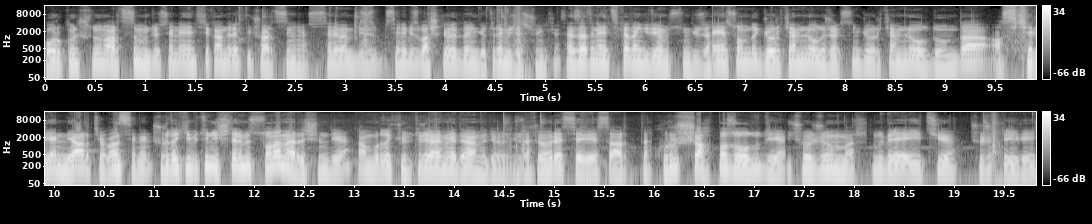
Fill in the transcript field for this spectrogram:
Korkunçluğun artsın mı diyor. Senin entrikan direkt 3 artsın ya. Seni ben biz seni biz başka yoldan götüremeyeceğiz çünkü. Sen zaten entrikadan gidiyormuşsun güzel. En sonunda görkemli olacaksın. Görkemli olduğunda askeriyen niye artıyor lan senin? Şuradaki bütün işlerimiz sona mı erdi şimdi ya? Tam burada kültür yaymaya devam ediyoruz güzel. Şöhret seviyesi arttı. Kuruş Şahbazoğlu diye bir çocuğum var. Bunu biri eğitiyor. Çocuk da iyi değil.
